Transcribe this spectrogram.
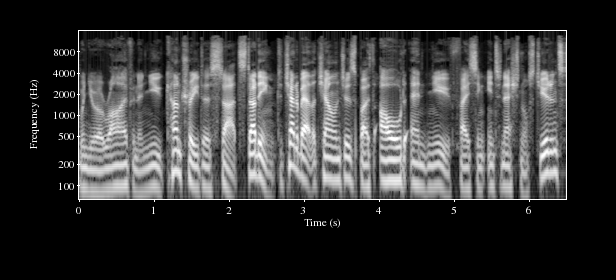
when you arrive in a new country to start studying? To chat about the challenges, both old and new, facing international students,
